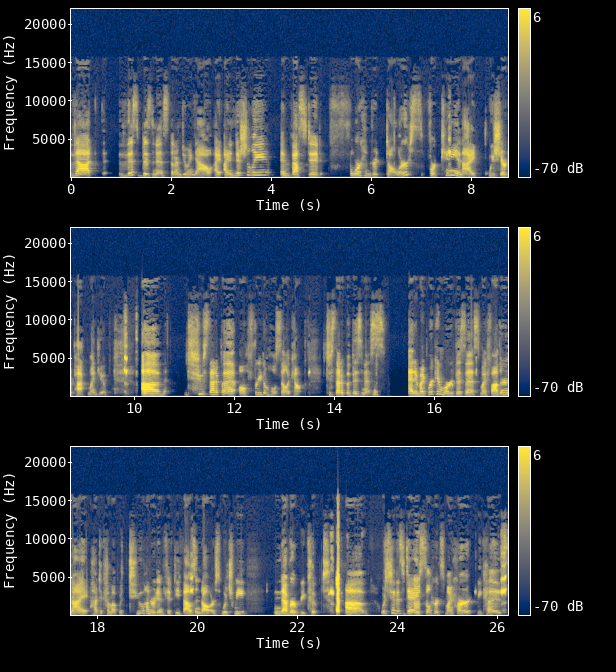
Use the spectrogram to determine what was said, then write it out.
that this business that I'm doing now, I, I initially invested $400 for Kenny and I. We shared a pack, mind you um, to set up a, a Freedom Wholesale account, to set up a business. And in my brick and mortar business, my father and I had to come up with $250,000, which we never recouped. Um, which to this day still hurts my heart because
